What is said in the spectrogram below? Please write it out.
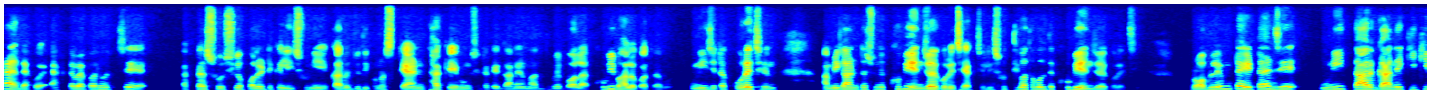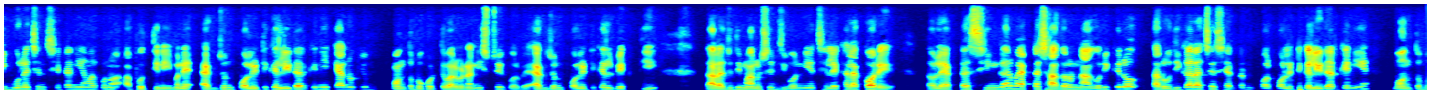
হ্যাঁ দেখো, একটা ব্যাপার হচ্ছে একটা সোশিও পলিটিক্যাল ইস্যু নিয়ে কারোর যদি কোনো স্ট্যান্ড থাকে এবং সেটাকে গানের মাধ্যমে বলা, খুবই ভালো কথা। উনি যেটা করেছেন, আমি গানটা শুনে খুবই এনজয় করেছি অ্যাকচুয়ালি সত্যি কথা বলতে খুবই এনজয় করেছি। প্রবলেমটা এটা যে উনি তার গানে কি কি বলেছেন সেটা নিয়ে আমার কোনো আপত্তি নেই। মানে একজন পলিটিক্যাল লিডারকে নিয়ে কেন কেউ মন্তব্য করতে পারবে না, নিশ্চয়ই করবে। একজন পলিটিক্যাল ব্যক্তি, তারা যদি মানুষের জীবন নিয়ে ছেলে খেলা করে তাহলে একটা সিঙ্গার বা একটা সাধারণ নাগরিকেরও তার অধিকার আছে, সে একটা পলিটিক্যাল লিডারকে নিয়ে মন্তব্য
